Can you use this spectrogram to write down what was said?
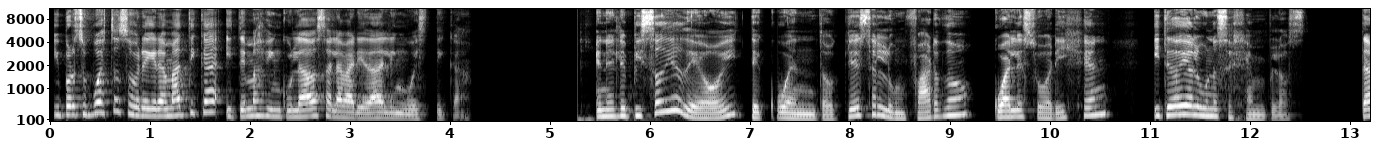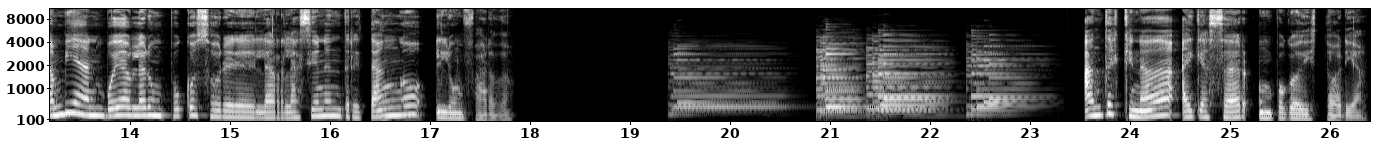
y por supuesto sobre gramática y temas vinculados a la variedad lingüística. En el episodio de hoy te cuento qué es el lunfardo, cuál es su origen y te doy algunos ejemplos. También voy a hablar un poco sobre la relación entre tango y lunfardo. Antes que nada hay que hacer un poco de historia.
